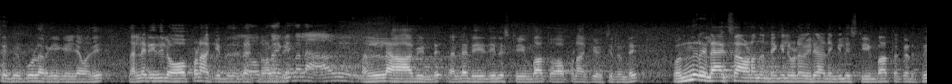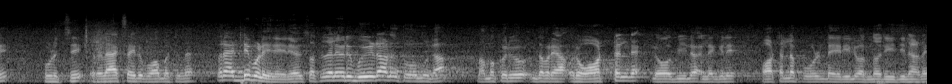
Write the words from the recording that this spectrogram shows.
സ്വിമ്മിംഗ് പൂൾ ഇറങ്ങി കഴിഞ്ഞാൽ മതി. നല്ല രീതിയിൽ ഓപ്പൺ ആക്കിയിട്ടുണ്ട് ടെക്നോളജി നല്ല ആവി ഉണ്ട്. നല്ല രീതിയിൽ സ്റ്റീം ബാത്ത് ഓപ്പൺ ആക്കി വെച്ചിട്ടുണ്ട്. ഒന്ന് റിലാക്സ് ആവണമെന്നുണ്ടെങ്കിൽ ഇവിടെ വരികയാണെങ്കിൽ സ്റ്റീം ബാത്ത് ഒക്കെ എടുത്ത് കുളിച്ച് റിലാക്സ് ആയിട്ട് പോകാൻ പറ്റുന്ന ഒരു അടിപൊളി ഏരിയ സത്യത്തിൽ ഒരു വീടാണ് തോന്നൂല. നമുക്കൊരു എന്താ പറയുക ഒരു ഹോട്ടലിന്റെ ലോബിയിലോ അല്ലെങ്കിൽ ഹോട്ടലിന്റെ പൂളിന്റെ ഏരിയയിലോ വന്ന രീതിയിലാണ്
